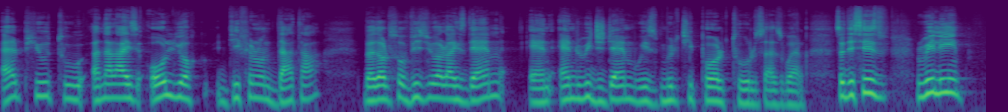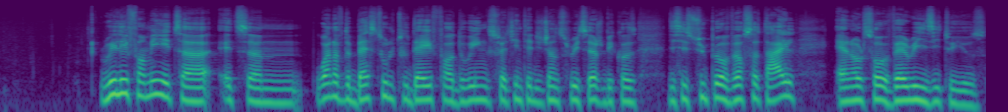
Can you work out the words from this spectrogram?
help you to analyze all your different data but also visualize them and enrich them with multiple tools as well. So this is really really for me it's a it's um, one of the best tools today for doing threat intelligence research because this is super versatile and also very easy to use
